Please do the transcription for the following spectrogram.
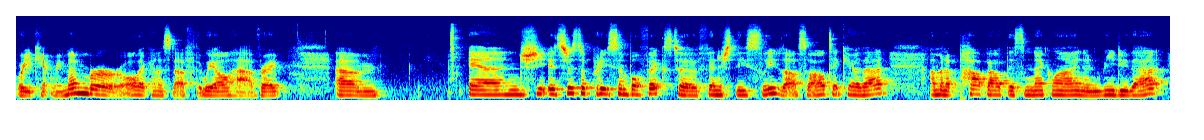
or you can't remember, or all that kind of stuff that we all have, right? Um, and she, it's just a pretty simple fix to finish these sleeves off. So I'll take care of that. I'm gonna pop out this neckline and redo that.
